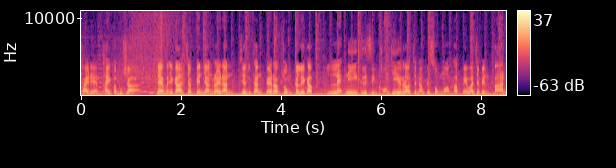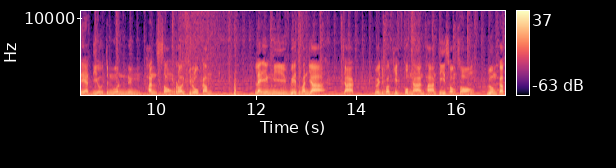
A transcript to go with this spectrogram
ชายแดนไทยกัมพูชา และบรรยากาศจะเป็นอย่างไรนั้น เชิญทุกท่านไปรับชมกันเลยครับ และนี่คือสิ่งของที่เราจะนำไปส่งมอบครับ ไม่ว่าจะเป็นปลาแดดเดียวจำนวน 1,200 กิโลกรัม และยังมีเวชภัณฑ์ยาจากหน่วยเฉพาะกิจกรมทหารพรานที่ 22 ร่วมกับ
